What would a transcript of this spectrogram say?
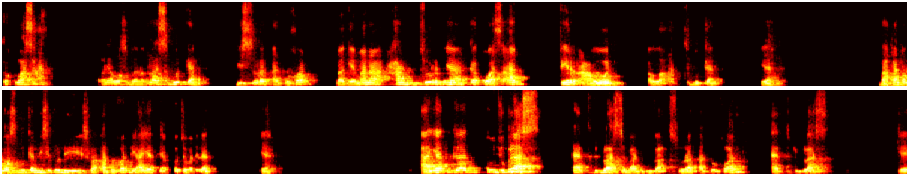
kekuasaan. Makanya Allah Subhanahu wa taala sebutkan di surat Ad-Dukhan bagaimana hancurnya kekuasaan Fir'aun. Allah sebutkan ya. Bahkan Allah sebutkan di situ di surat Ad-Dukhan di ayat yang kau coba dilihat. Ya. Ayat ke-17. Ayat 17 coba dibuka surat Ad-Dukhan ayat 17. Oke.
